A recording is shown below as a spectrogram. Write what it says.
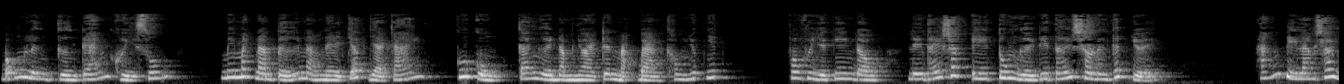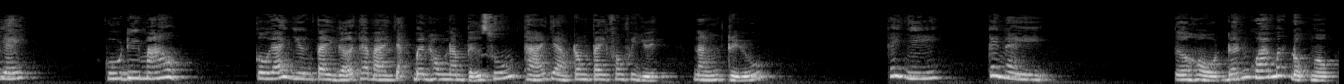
Bóng lưng cường tráng khủy xuống, mi mắt nam tử nặng nề chớp vài cái, cuối cùng cả người nằm nhòi trên mặt bàn không nhúc nhích. Phong Phi Duyệt nghiêng đầu, liền thấy sắc y tung người đi tới sau lưng thất duệ. Hắn bị làm sao vậy? Cô đi mau. Cô gái dương tay gỡ thẻ bài dắt bên hông nam tử xuống, thả vào trong tay Phong Phi Duyệt, nặng triểu. Cái gì? Cái này... Tự hồ đến quá mức đột ngột,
